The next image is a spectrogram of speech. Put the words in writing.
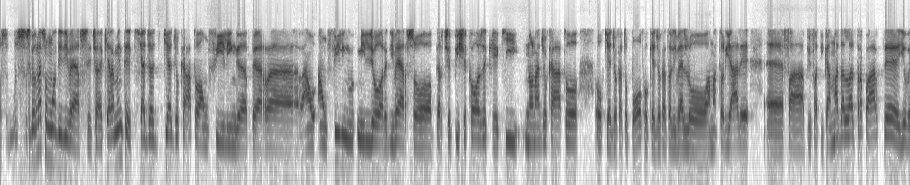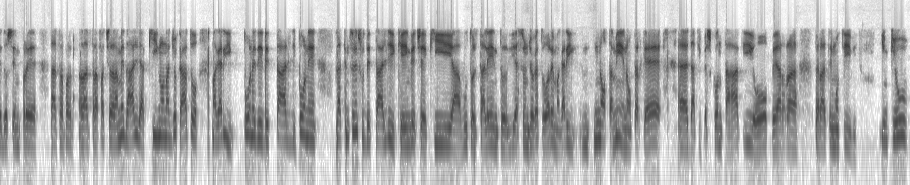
secondo me sono modi diversi, cioè, chiaramente chi ha, già, chi ha, giocato ha un feeling, per, uh, ha un feeling migliore, diverso, percepisce cose che chi non ha giocato o chi ha giocato poco, chi ha giocato a livello amatoriale eh, fa più fatica, ma dall'altra parte io vedo sempre l'altra, l'altra faccia della medaglia, chi non ha giocato magari pone dei dettagli, pone l'attenzione su dettagli che invece chi ha avuto il talento di essere un giocatore magari nota meno perché eh, dati per scontati o per, per altri motivi. In più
